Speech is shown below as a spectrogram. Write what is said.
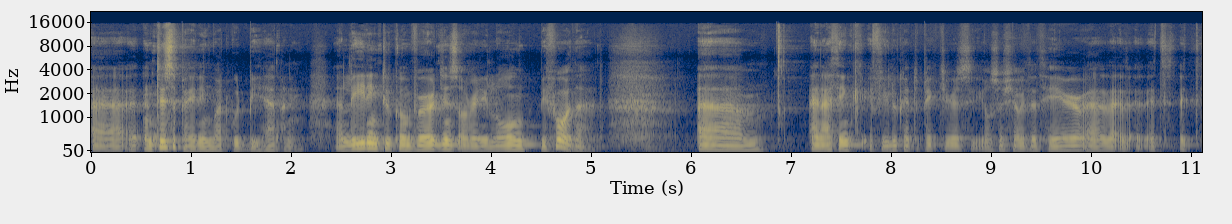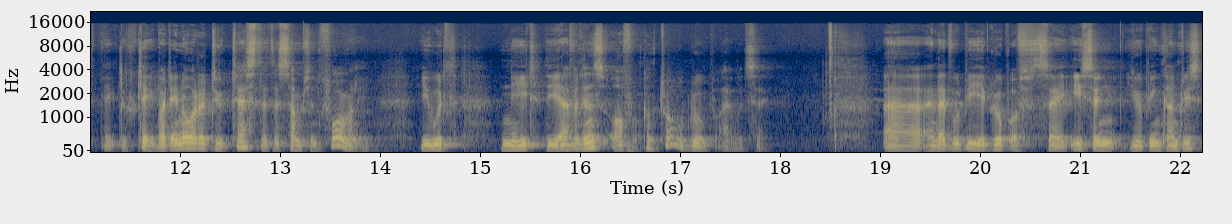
uh, anticipating what would be happening and leading to convergence already long before that. Um, and I think if you look at the pictures, you also showed that here, uh, it, it, it looks clear. But in order to test that assumption formally, you would need the evidence of a control group, I would say. Uh, and that would be a group of, say, Eastern European countries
